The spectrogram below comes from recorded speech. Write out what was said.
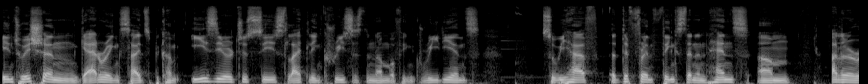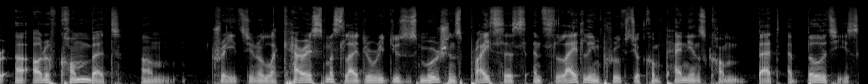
Intuition gathering sites become easier to see, slightly increases the number of ingredients. So we have uh, different things that enhance um, other uh, out of combat um, traits. You know, like charisma slightly reduces merchants' prices and slightly improves your companion's combat abilities.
